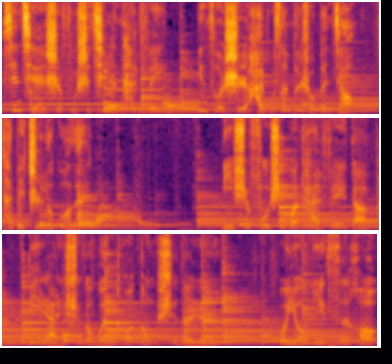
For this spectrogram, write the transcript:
先前是服侍亲人太妃，因做事还不算笨手笨脚，才被指了过来。你是服侍过太妃的，必然是个稳妥懂事的人。我有你伺候，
